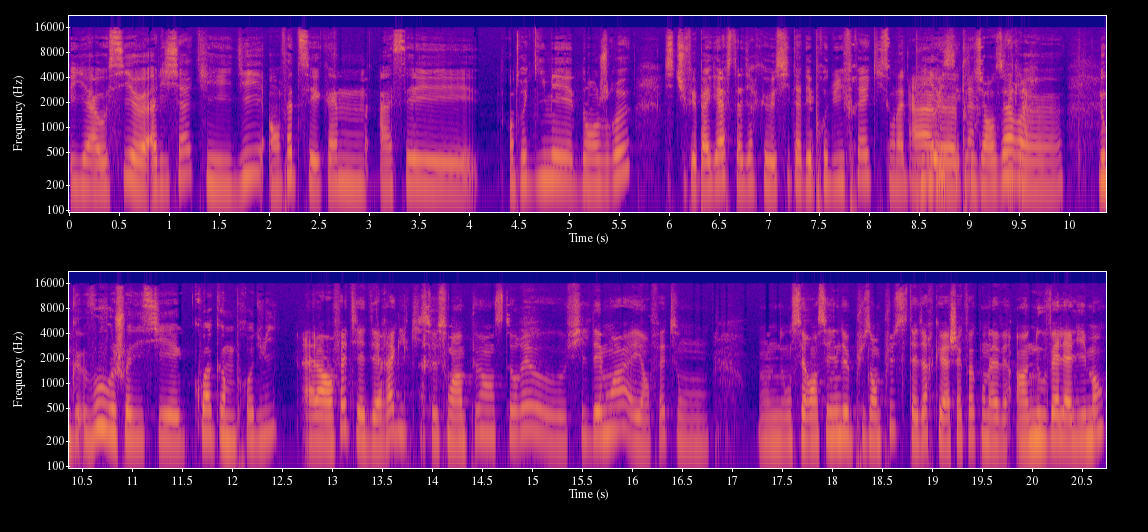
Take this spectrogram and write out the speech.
il y a aussi Alicia qui dit en fait c'est quand même assez entre guillemets dangereux si tu fais pas gaffe, c'est-à-dire que si tu as des produits frais qui sont là depuis Ah oui, plusieurs heures donc vous vous choisissiez quoi comme produit Alors en fait, il y a des règles qui se sont un peu instaurées au fil des mois et en fait, on, on, on s'est renseigné de plus en plus. C'est-à-dire qu'à chaque fois qu'on avait un nouvel aliment,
